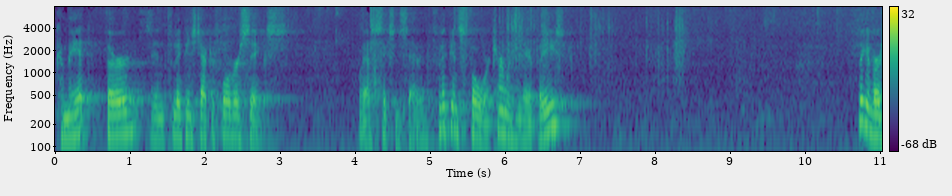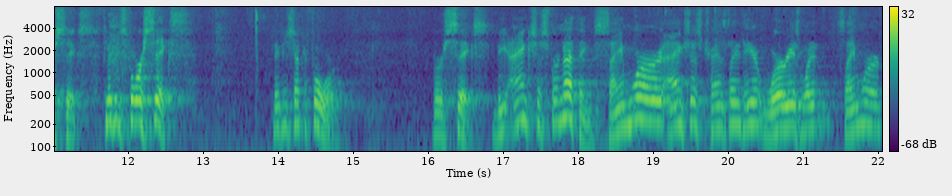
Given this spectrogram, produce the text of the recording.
commit. Third is in Philippians chapter 4, verse 6. Well, 6 and 7. Philippians 4. Turn with me there, please. Look at verse 6. Philippians 4, 6. Philippians chapter 4. Verse 6 Be anxious for nothing. Same word, anxious, translated here. Worry is what it, same word.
